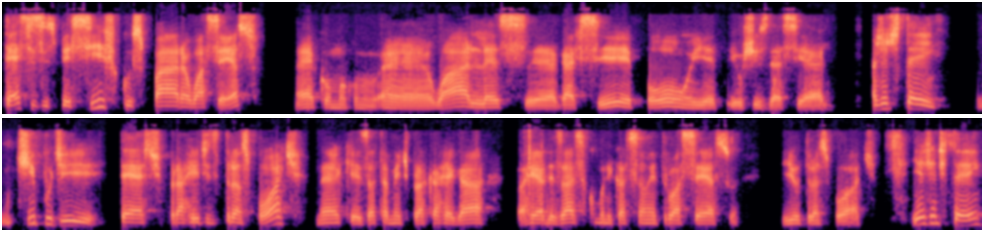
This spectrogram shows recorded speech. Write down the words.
testes específicos para o acesso, né, como, como é, wireless, é, HFC, POM e, e o XDSL. A gente tem um tipo de teste para a rede de transporte, né, que é exatamente para carregar, para realizar essa comunicação entre o acesso e o transporte. E a gente tem,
